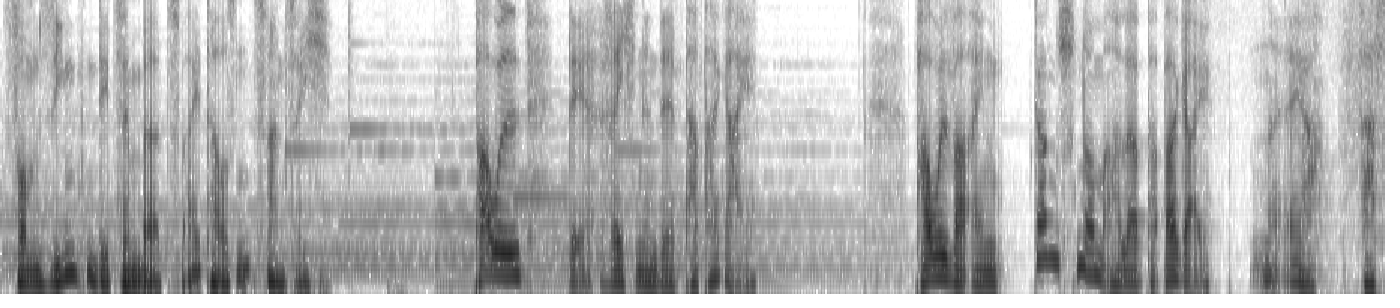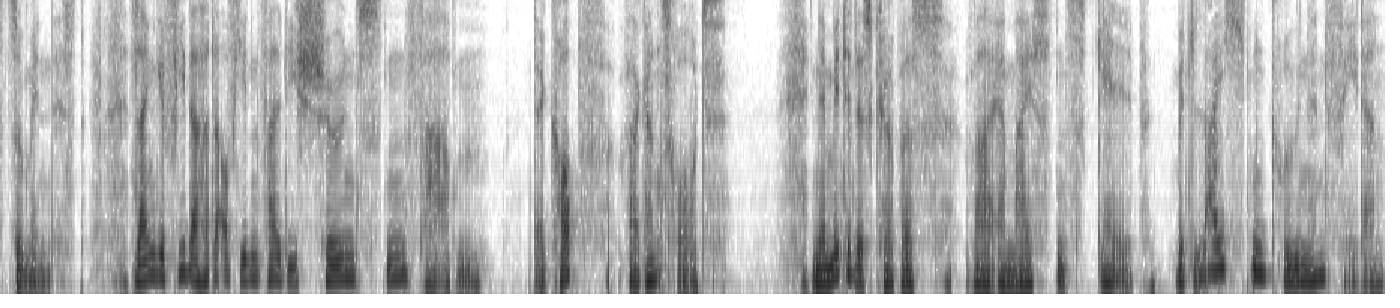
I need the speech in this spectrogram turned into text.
vom 7. Dezember 2020. Paul, der rechnende Papagei. Paul war ein ganz normaler Papagei. Naja, fast zumindest. Sein Gefieder hatte auf jeden Fall die schönsten Farben. Der Kopf war ganz rot. In der Mitte des Körpers war er meistens gelb mit leichten grünen Federn,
